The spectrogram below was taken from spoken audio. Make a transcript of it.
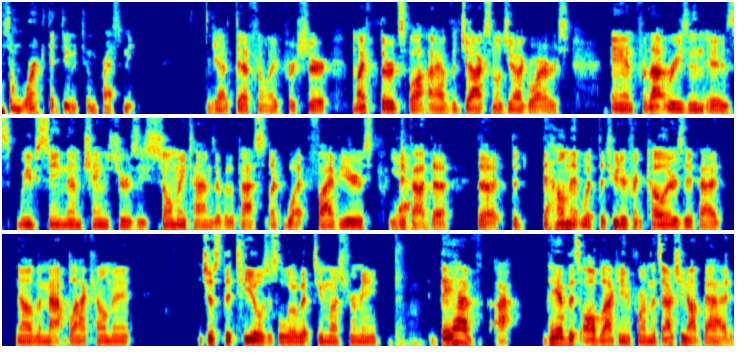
some work to do to impress me. Yeah, definitely, for sure. My third spot, I have the Jacksonville Jaguars. And for that reason is we've seen them change jerseys so many times over the past, like what, five years? Yeah. They've had the, the, the, the helmet with the two different colors. They've had now the matte black helmet. Just the teal is just a little bit too much for me. They have, I, they have this all black uniform that's actually not bad,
